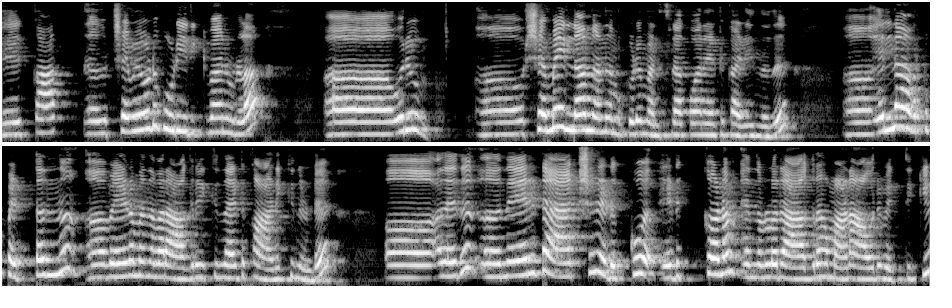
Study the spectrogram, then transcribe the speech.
ഏ, കാ ക്ഷമയോടുകൂടി ക്ഷമയോട് കൂടി ഇരിക്കുവാനുള്ള ഒരു ക്ഷമയില്ല എന്നാണ് നമുക്കിവിടെ മനസ്സിലാക്കുവാനായിട്ട് കഴിയുന്നത്. എല്ലാവർക്കും പെട്ടെന്ന് ആ, വേണമെന്ന് അവർ ആഗ്രഹിക്കുന്നതായിട്ട് കാണിക്കുന്നുണ്ട്. അതായത് നേരിട്ട് ആക്ഷൻ എടുക്കുക എടുക്കണം എന്നുള്ളൊരു ആഗ്രഹമാണ് ആ ഒരു വ്യക്തിക്ക്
